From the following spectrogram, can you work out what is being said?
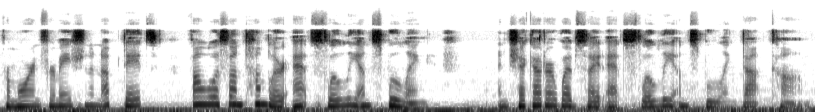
For more information and updates, follow us on Tumblr at Slowly Unspooling and check out our website at slowlyunspooling.com.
